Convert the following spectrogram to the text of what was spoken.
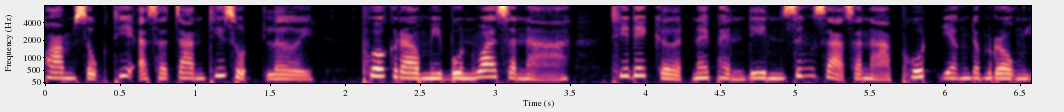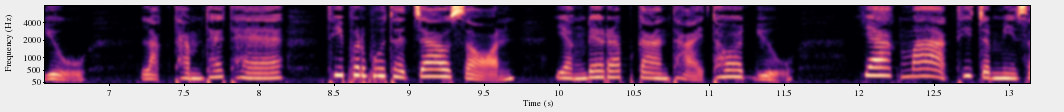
ความสุขที่อัศจรรย์ที่สุดเลย พวกเรามีบุญวาสนาที่ได้เกิดในแผ่นดิน ซึ่งศาสนาพุทธยังดำรงอยู่ หลักธรรมแท้ๆที่พระพุทธเจ้าสอนยังได้รับการถ่ายทอดอยู่ ยากมากที่จะมีส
